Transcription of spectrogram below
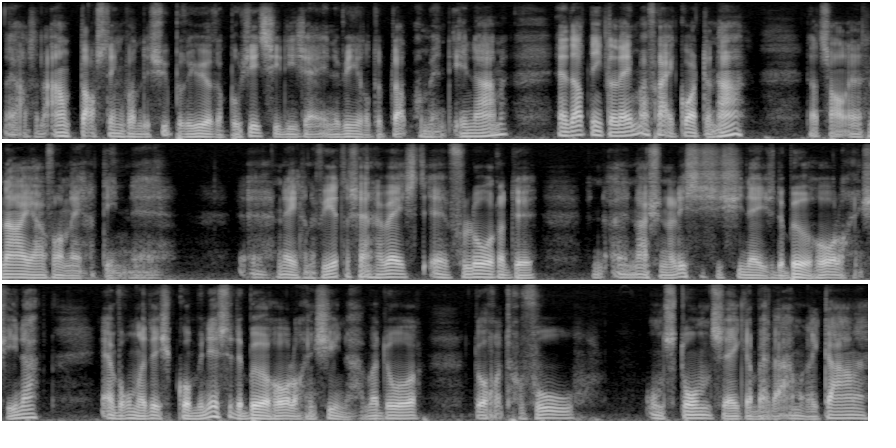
nou ja, als een aantasting van de superieure positie die zij in de wereld op dat moment innamen. En dat niet alleen, maar vrij kort daarna. Dat zal in het najaar van 1949 eh, zijn geweest, eh, verloren de eh, nationalistische Chinezen de burgeroorlog in China. En wonnen dus communisten de burgeroorlog in China. Waardoor toch het gevoel ontstond, zeker bij de Amerikanen.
